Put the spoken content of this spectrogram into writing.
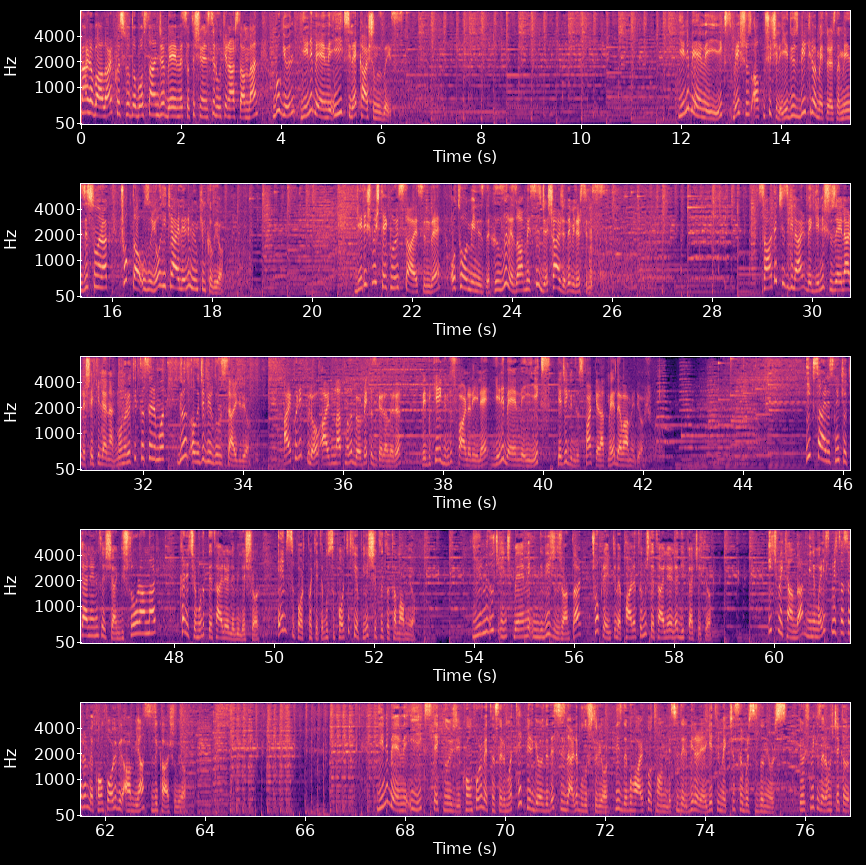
Merhabalar, Kosifoto Bostancı BMW satış yöneticisi Ruken Arslan ben. Bugün yeni BMW iX ile karşınızdayız. Yeni BMW iX 563 ile 701 km arasında menzil sunarak çok daha uzun yol hikayelerini mümkün kılıyor. Gelişmiş teknoloji sayesinde otomobilinizde hızlı ve zahmetsizce şarj edebilirsiniz. Sade çizgiler ve geniş yüzeylerle şekillenen monolitik tasarımı göz alıcı bir duruş sergiliyor. Iconic Glow aydınlatmalı böbrek ızgaraları ve dikey gündüz farları ile yeni BMW iX gece gündüz fark yaratmaya devam ediyor. X ailesinin kökenlerini taşıyan güçlü oranlar kare çamurluk detaylarıyla birleşiyor. M Sport paketi bu sportif yapıyı şıklıkla tamamlıyor. 23 inç BMW Individual jantlar çok renkli ve parlatılmış detaylarıyla dikkat çekiyor. İç mekanda minimalist bir tasarım ve konforlu bir ambiyans sizi karşılıyor. Yeni BMW iX teknolojiyi, konforu ve tasarımı tek bir gövdede sizlerle buluşturuyor. Biz de bu harika otomobille sizleri bir araya getirmek için sabırsızlanıyoruz. Görüşmek üzere, hoşçakalın.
